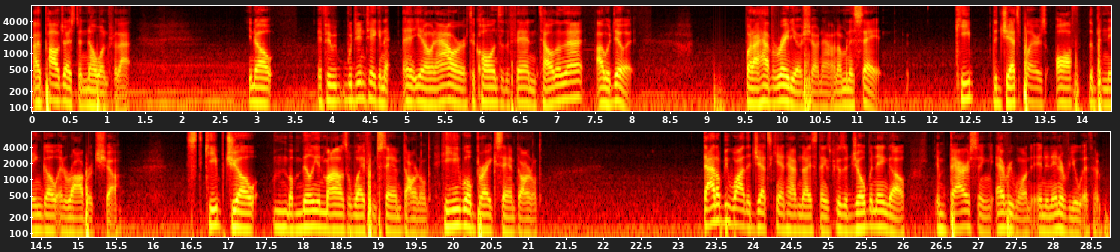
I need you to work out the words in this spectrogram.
I apologize to no one for that. You know, if it didn't take an uh, you know an hour to call into the fan and tell them that, I would do it. But I have a radio show now, and I'm going to say it. Keep the Jets players off the Benigno and Roberts show. Keep Joe a million miles away from Sam Darnold. He will break Sam Darnold. That'll be why the Jets can't have nice things because of Joe Benigno embarrassing everyone in an interview with him.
